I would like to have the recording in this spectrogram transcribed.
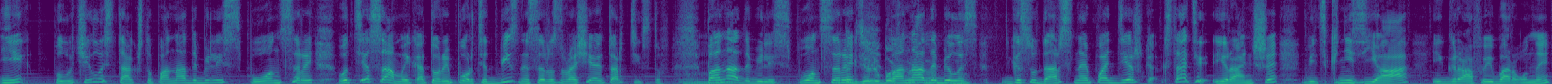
И получилось так, что понадобились спонсоры, вот те самые, которые портят бизнес и развращают артистов. Mm-hmm. Понадобились спонсоры, понадобилась mm-hmm. государственная поддержка. Кстати, и раньше, ведь князья и графы и бароны,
